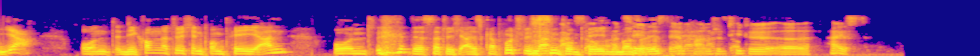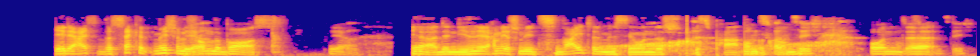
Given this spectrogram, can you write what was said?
Ja, und die kommen natürlich in Pompeji an und das ist natürlich alles kaputt, wie es in Pompeji immer so erzählen, was ist. der japanische Titel äh, heißt? Ja, der heißt The Second Mission Ja. from the Boss. Ja. Ja, denn die sind, ja- haben ja schon die zweite Mission des, des Paten Von bekommen. 20. Und äh, 20.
